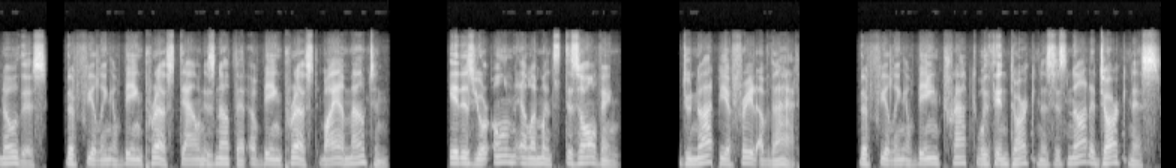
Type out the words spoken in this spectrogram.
know this the feeling of being pressed down is not that of being pressed by a mountain. It is your own elements dissolving. Do not be afraid of that. The feeling of being trapped within darkness is not a darkness.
